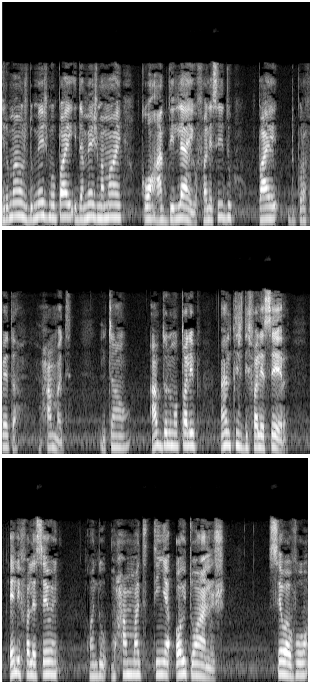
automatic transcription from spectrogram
irmãos do mesmo pai e da mesma mãe com Abdullah, o falecido pai do profeta Muhammad. Então, Abdul Muttalib, antes de falecer, ele faleceu quando Muhammad tinha oito anos. Seu avô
